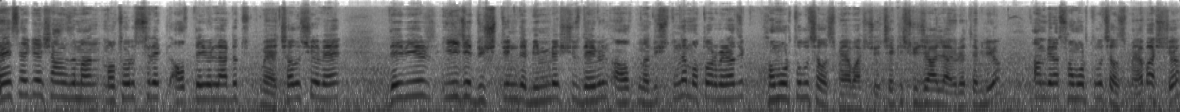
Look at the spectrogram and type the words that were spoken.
DSG şanzıman motoru sürekli alt devirlerde tutmaya çalışıyor ve devir iyice düştüğünde 1500 devrin altına düştüğünde motor birazcık homurtulu çalışmaya başlıyor. Çekiş gücü hala üretebiliyor ama biraz homurtulu çalışmaya başlıyor.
